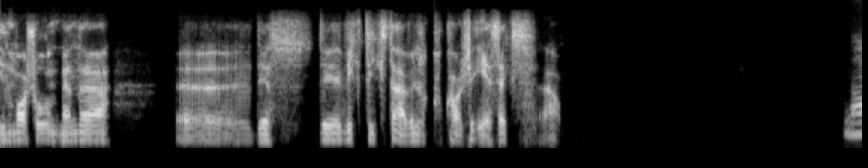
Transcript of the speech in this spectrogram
innovasjon. Men uh, det, det, viktigste er vel kanskje E6. Ja. Nå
